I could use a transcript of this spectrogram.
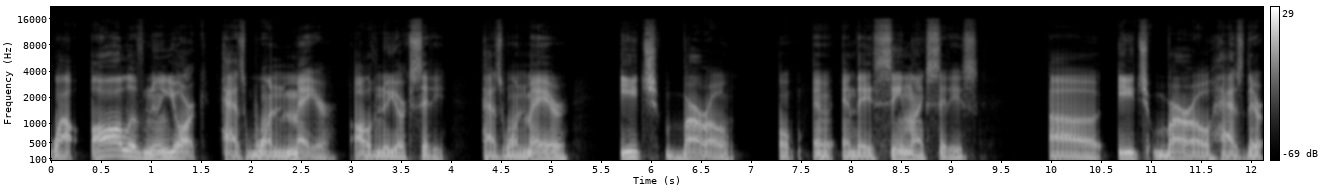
while all of New York has one mayor, all of New York City has one mayor. Each borough, oh, and they seem like cities, uh, each borough has their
